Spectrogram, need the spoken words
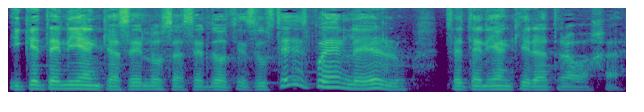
¿Y qué tenían que hacer los sacerdotes? Ustedes pueden leerlo, se tenían que ir a trabajar.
